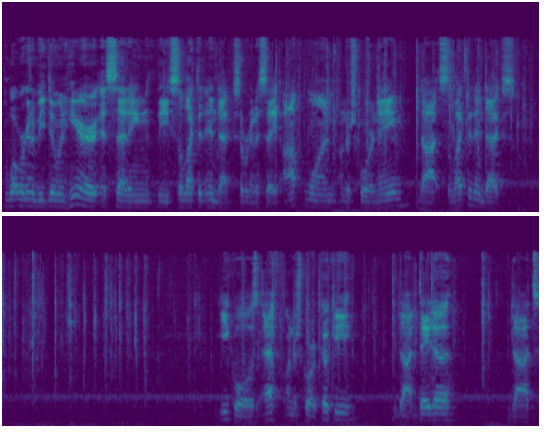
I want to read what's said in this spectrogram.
what we're going to be doing here is setting the selected index. So we're going to say op1 underscore name dot selected index equals f underscore cookie dot data dot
